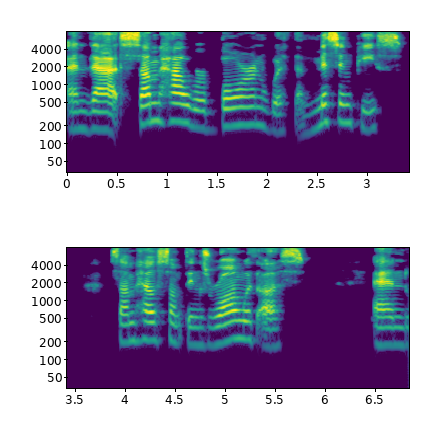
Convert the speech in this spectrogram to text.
And that somehow we're born with a missing piece, somehow something's wrong with us, and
